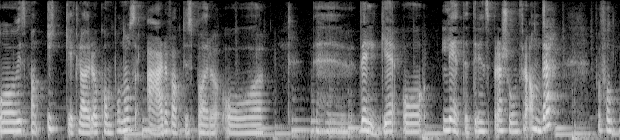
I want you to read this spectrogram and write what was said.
Og hvis man ikke klarer å komme på noe, så er det faktisk bare å eh, velge å lete etter inspirasjon fra andre. For folk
